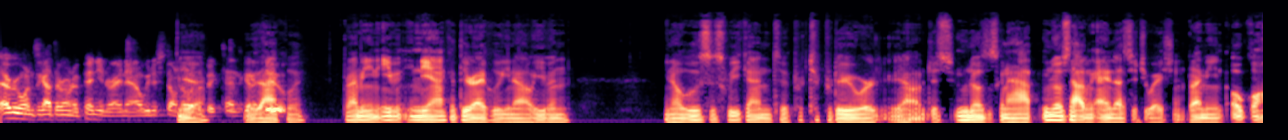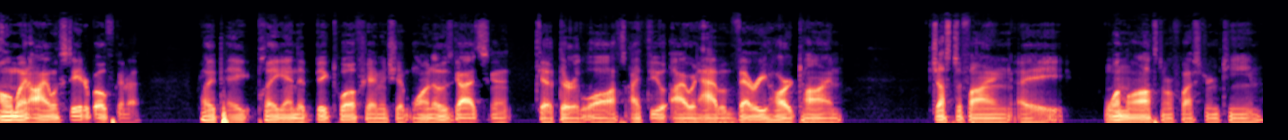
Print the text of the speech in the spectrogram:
everyone's got their own opinion right now. We just don't know Yeah, what the Big Ten's going to do. Exactly. But I mean, even Indiana could theoretically, you know, even you know, lose this weekend to to Purdue, or you know, just who knows what's going to happen? Who knows how to end that situation? But I mean, Oklahoma and Iowa State are both going to probably pay, play again the Big Twelve championship. One of those guys is going to get a third loss. I feel I would have a very hard time justifying a one loss Northwestern team,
